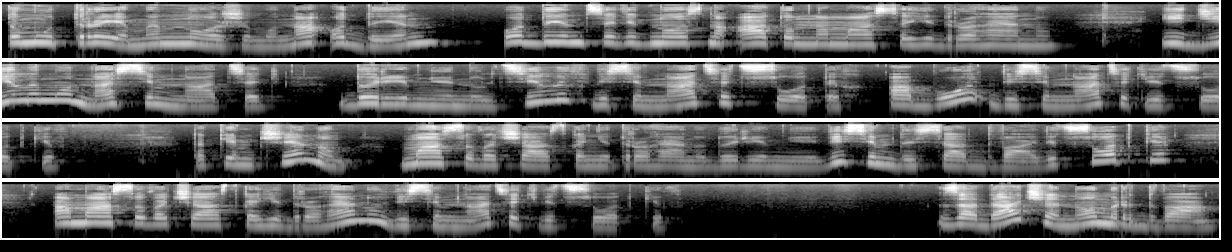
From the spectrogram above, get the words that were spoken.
тому 3 ми множимо на 1, 1 це відносна атомна маса гідрогену, і ділимо на 17, дорівнює 0,18 або 18%. Таким чином, масова частка нітрогену дорівнює 82%, а масова частка гідрогену 18%. Задача номер 2.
